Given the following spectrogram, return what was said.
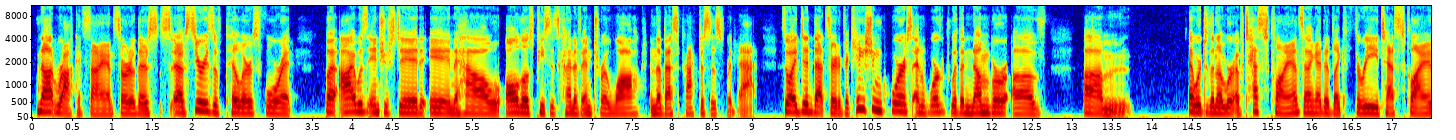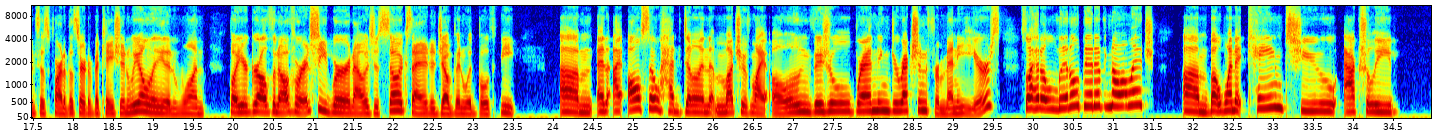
not rocket science, sort of there's a series of pillars for it. But I was interested in how all those pieces kind of interlocked and the best practices for that. So I did that certification course and worked with a number of um, I worked with a number of test clients. I think I did like three test clients as part of the certification. We only needed one, but your girls. She were, and I was just so excited to jump in with both feet. Um, and I also had done much of my own visual branding direction for many years. So I had a little bit of knowledge. Um, but when it came to actually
